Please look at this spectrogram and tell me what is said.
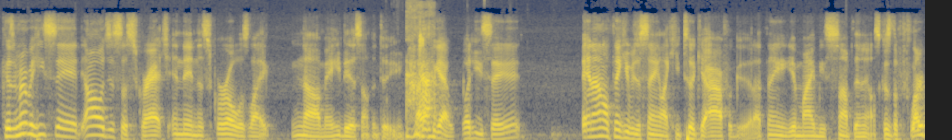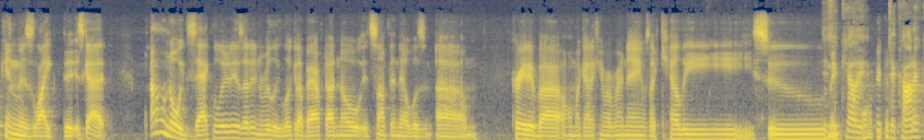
because remember he said, "Oh, just a scratch," and then the squirrel was like, "Nah, man, he did something to you." I forgot what he said, and I don't think he was just saying like he took your eye for good. I think it might be something else because the Flerken is like the, it's got. I don't know exactly what it is. I didn't really look it up after. I know it's something that was um, created by. Oh my god, I can't remember her name. It was like Kelly Sue. Is it Kelly McCormick? DeConnick?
